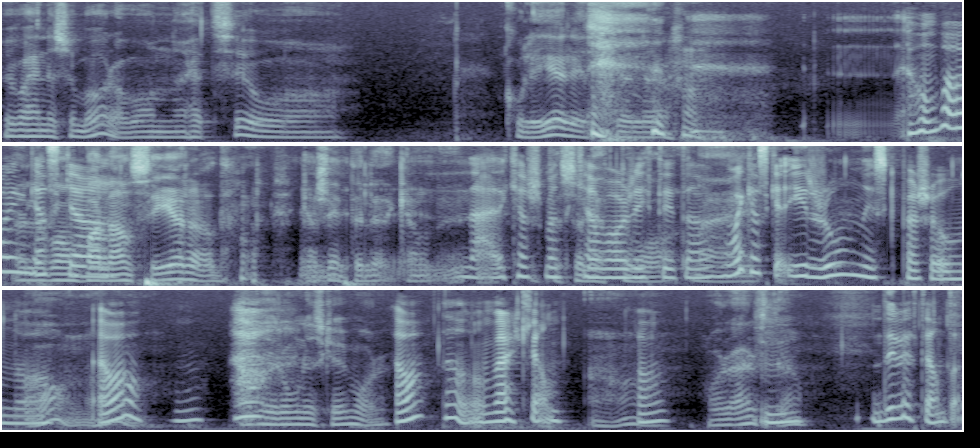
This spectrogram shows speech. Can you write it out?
Hur var hennes humör då? Var hon hetsig och kolerisk? eller Hon var en eller var hon ganska... balanserad kanske inte kan... Nej, det kanske man Inte kan vara riktigt. Ja. Hon var en ganska ironisk person. Och, Ja, ja. Mm. Ironisk humor. ja, det hade hon verkligen. Ja. Har du ärvt Mm. det vet jag inte.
